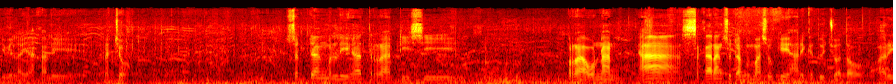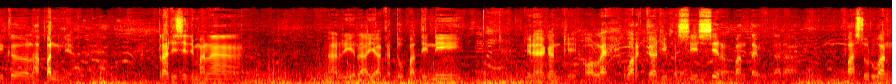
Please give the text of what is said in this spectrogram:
di wilayah Kali Rejo. Sedang melihat tradisi perawanan. Nah sekarang sudah memasuki hari ketujuh atau hari ke-8 ini ya tradisi di mana hari raya ketupat ini dirayakan di, oleh warga di pesisir pantai utara Pasuruan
